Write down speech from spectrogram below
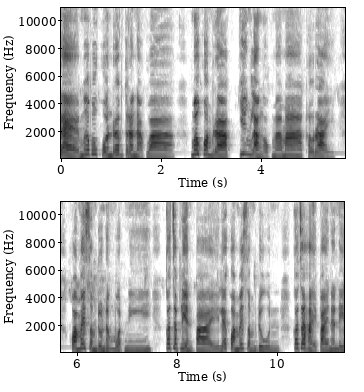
แต่เมื่อผู้คนเริ่มตระหนักว่า เมื่อความรักยิ่งหลั่งออกมามากเท่าไหร่ ความไม่สมดุลทั้งหมดนี้ ก็จะเปลี่ยนไปและความไม่สมดุลก็จะหายไปนั่นเอ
